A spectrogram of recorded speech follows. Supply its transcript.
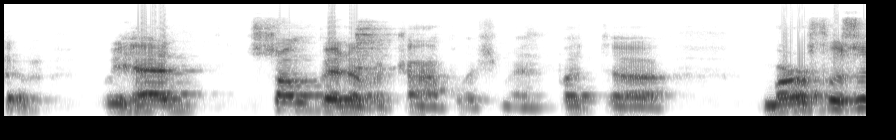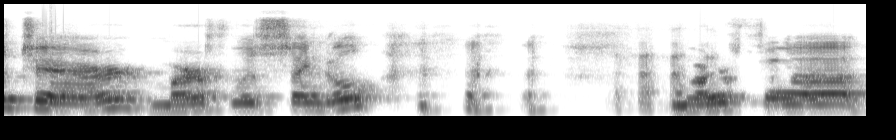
we had some bit of accomplishment. But uh, Murph was a terror. Murph was single. Murph uh,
